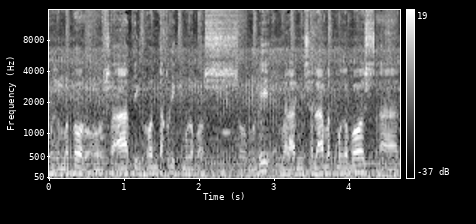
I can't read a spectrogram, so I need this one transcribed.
mga motor o sa ating Honda Click mga boss. So muli, maraming salamat mga boss at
